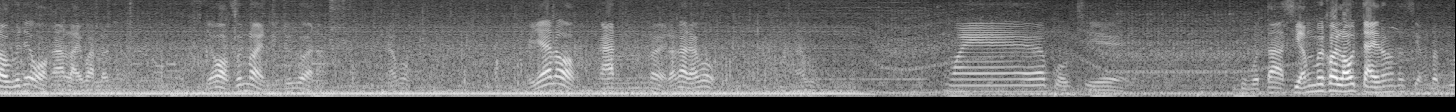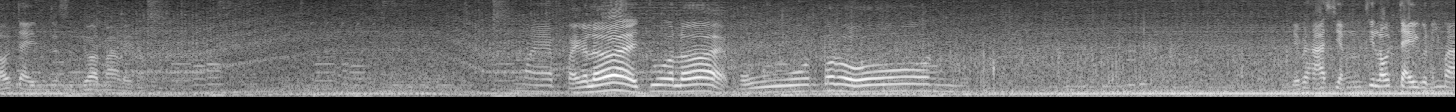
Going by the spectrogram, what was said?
เราไม่ได้ออกงานหลายวันแล้วเนี่ยเดี๋ยวออกสักหน่อยหนึ่งดีกว่านะนะครับผมขออนุญาตออกงานหน่อยแล้วกันนะครับผมนะครับผมแหวบโอเค คูบต้าเสียงไม่ค่อยเล้าใจเนะถ้าเสียงแบบเล้าใจมันจะสุดยอดมากเลยเนาะแม่ไปกันเลยจัวเลยหมุนบอลโดนเดี๋ยวไปหาเสียงที่เราใจกว่านี้มา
